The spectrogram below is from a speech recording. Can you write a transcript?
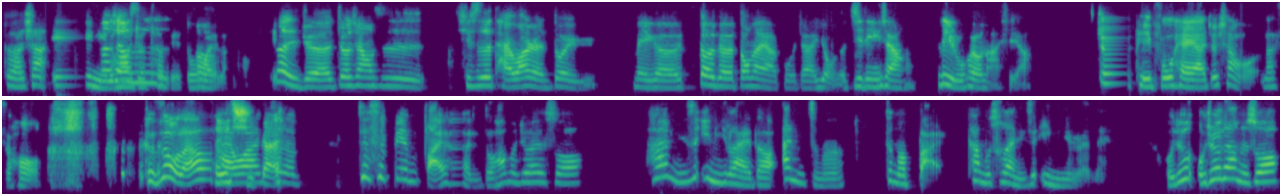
对啊，像印尼的话就特别多位了。那你觉得，就像是其实台湾人对于每个各个东南亚国家有的既定印象？例如会有哪些啊？就皮肤黑啊，就像我那时候。可是我来到 台湾，真的就是变白很多。他们就会说：“啊，你是印尼来的啊？你怎么这么白？看不出来你是印尼人呢？”我就我就跟他们说：“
